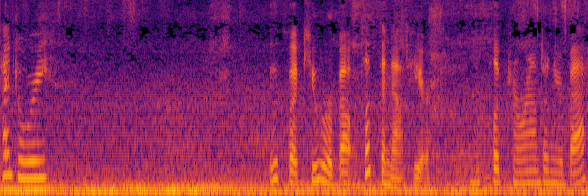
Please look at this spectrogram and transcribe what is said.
Hi, Dory. You look like you were about flipping out here. You flipping around on your back?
